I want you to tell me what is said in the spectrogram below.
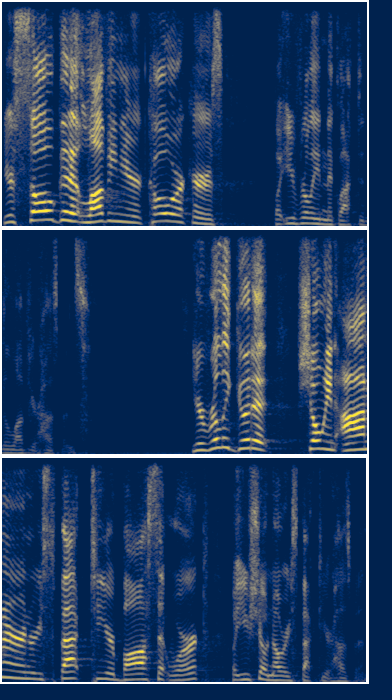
You're so good at loving your coworkers, but you've really neglected to love your husbands. You're really good at showing honor and respect to your boss at work, but you show no respect to your husband.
